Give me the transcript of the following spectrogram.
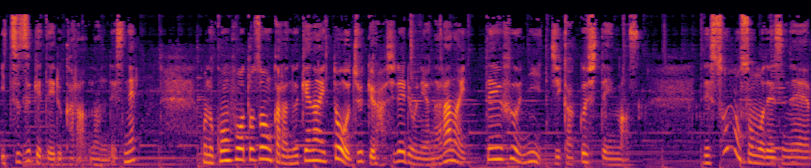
居続けているからなんですね。このコンフォートゾーンから抜けないと1 0キロ走れるようにはならないっていうふうに自覚しています。でそもそもですね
